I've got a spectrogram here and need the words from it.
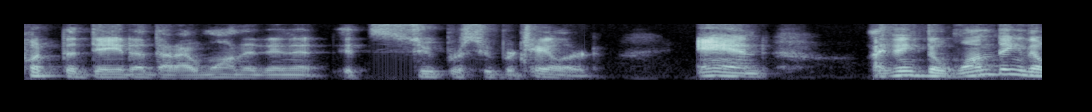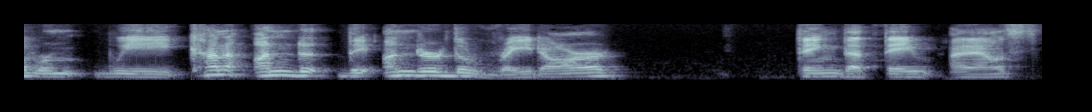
put the data that I wanted in it. It's super, super tailored. And I think the one thing that we're we kind of under the under the radar thing that they announced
